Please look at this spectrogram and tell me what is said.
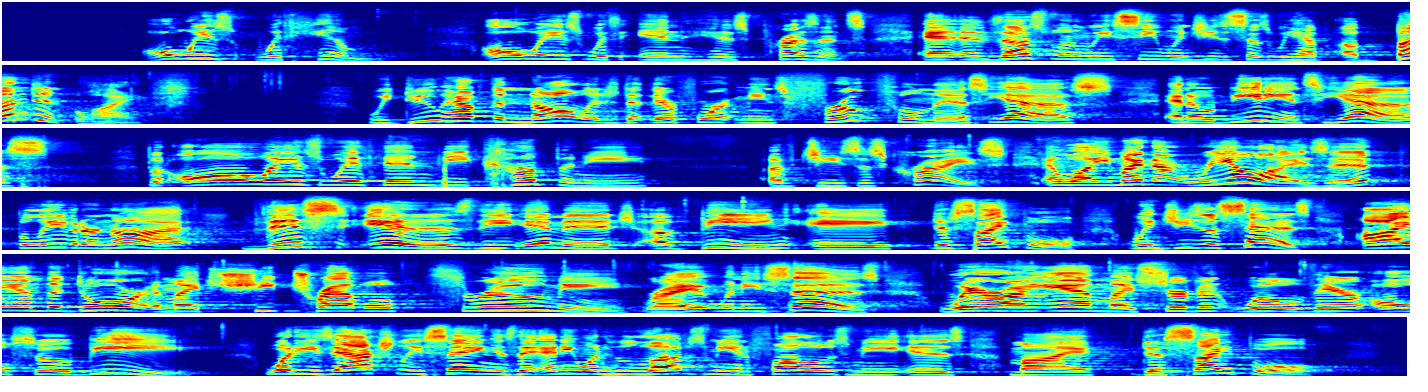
Always with Him, always within His presence. And, and thus, when we see when Jesus says we have abundant life, we do have the knowledge that therefore it means fruitfulness, yes, and obedience, yes, but always within the company of Jesus Christ. And while you might not realize it, believe it or not, this is the image of being a disciple. When Jesus says, I am the door and my sheep travel through me, right? When he says, Where I am, my servant will there also be. What he's actually saying is that anyone who loves me and follows me is my disciple.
